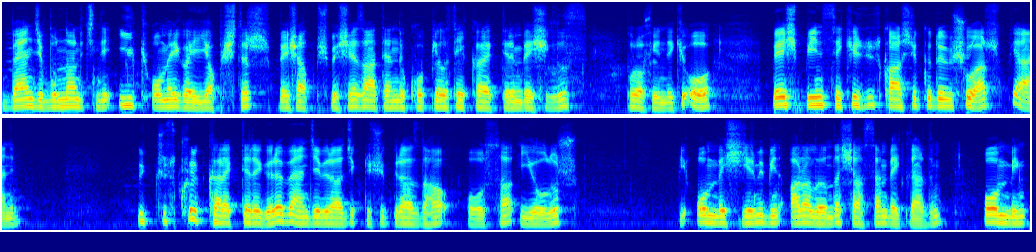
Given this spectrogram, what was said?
bence bunların içinde ilk Omega'yı yapıştır 565'e zaten de kopyalı tek karakterin 5 yıldız profilindeki o. 5800 karşılıklı dövüşü var. Yani 340 karaktere göre bence birazcık düşük biraz daha olsa iyi olur. Bir 15-20 bin aralığında şahsen beklerdim. 10 bin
